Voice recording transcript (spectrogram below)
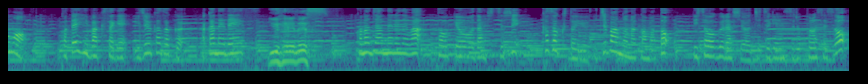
うも固定費爆下げ移住家族あかねです。ゆうへいです。このチャンネルでは東京を脱出し家族という一番の仲間と理想暮らしを実現するプロセスを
